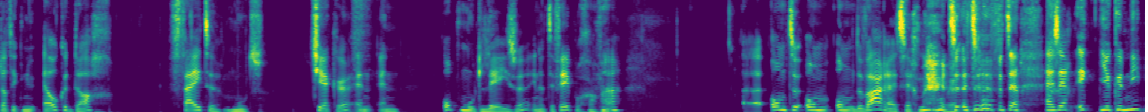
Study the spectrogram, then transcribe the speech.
dat ik nu elke dag feiten moet checken en, en op moet lezen in een tv-programma. eh, om, te, om, om de waarheid, zeg maar, te, te vertellen. Hij zegt, ik, je kunt niet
